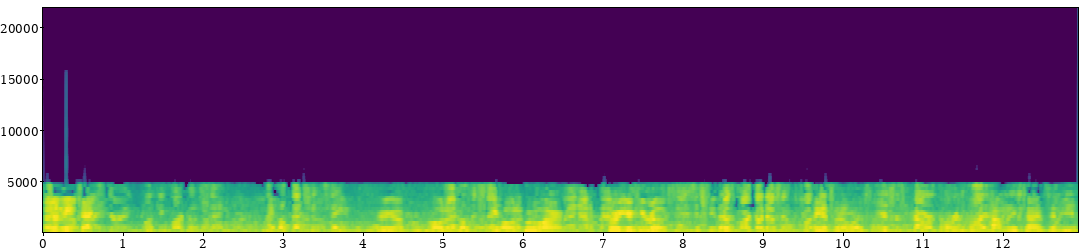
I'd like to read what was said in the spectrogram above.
Send me a text. During fucking Marco's set. I hope that shit stays. There you go. Hold it. I hope it stays. You hold it. Who are Ran out of who are your heroes? Did you just see that? Because? Marco doesn't I think that's what it was. use his power cord wisely. How many times have you?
